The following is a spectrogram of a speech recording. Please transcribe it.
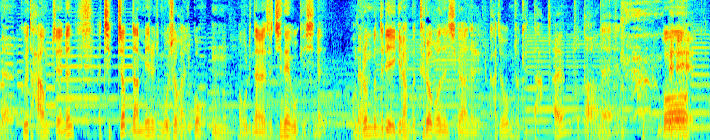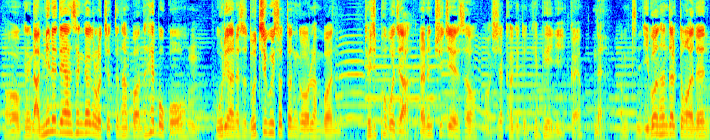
네. 그 다음 주에는 직접 난민을 좀 모셔가지고 음. 어, 우리나라에서 지내고 계시는 어, 네. 그런 분들이 얘기를 한번 들어보는 시간을 가져보면 좋겠다. 아유, 좋다. 네. 뭐 네. 어, 그냥 난민에 대한 생각을 어쨌든 한번 해보고 음. 우리 안에서 놓치고 있었던 걸 한번 되짚어보자라는 취지에서 어, 시작하게 된 캠페인이니까요. 네. 아무튼 이번 한 달 동안은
